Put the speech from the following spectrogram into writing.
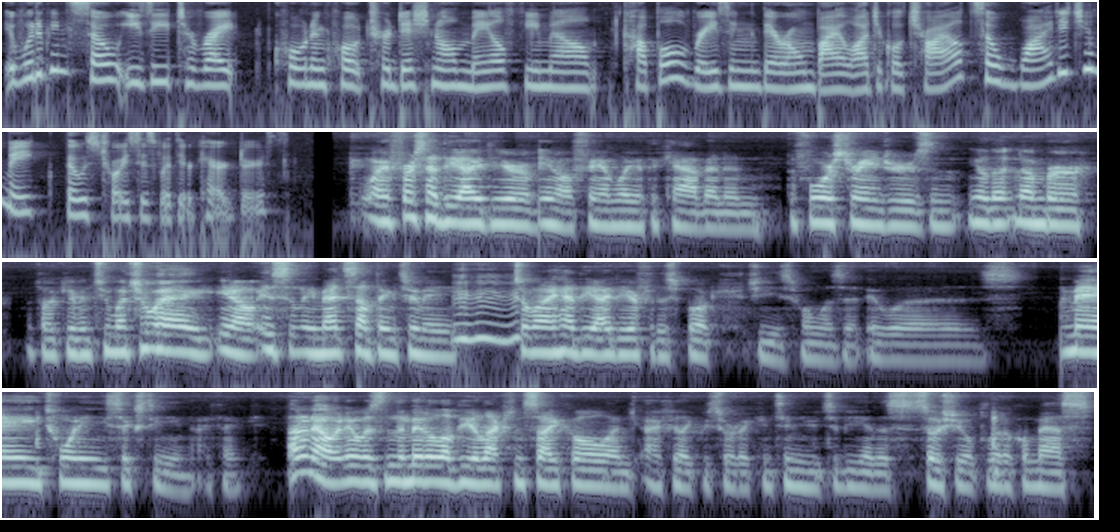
It would have been so easy to write quote unquote traditional male female couple raising their own biological child. So, why did you make those choices with your characters? When I first had the idea of, you know, a family at the cabin and the four strangers and, you know, that number without giving too much away, you know, instantly meant something to me. Mm-hmm. So when I had the idea for this book, geez, when was it? It was May 2016, I think. I don't know, and it was in the middle of the election cycle, and I feel like we sort of continued to be in this socio-political mess.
